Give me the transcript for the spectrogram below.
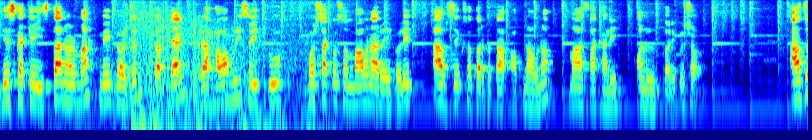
देशका केही स्थानहरूमा मेघगर्जन चट्याङ र हावाहुरी सहितको वर्षाको सम्भावना रहेकोले आवश्यक सतर्कता अप्नाउन महाशाखाले अनुरोध गरेको छ। आज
